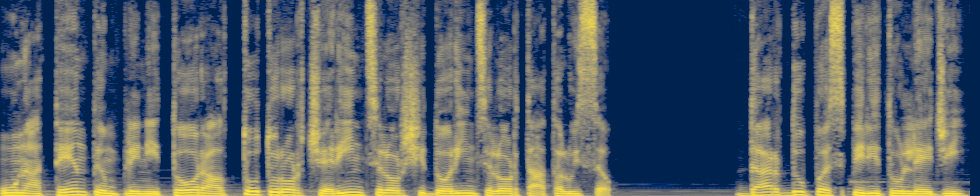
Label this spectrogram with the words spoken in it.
un atent împlinitor al tuturor cerințelor și dorințelor tatălui său. Dar după spiritul legii,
